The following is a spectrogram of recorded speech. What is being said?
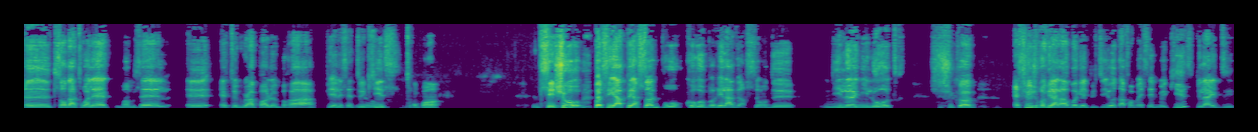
euh, tu sors de la toilette, mademoiselle, elle te grabe par le bras, puis elle essaie de te kiss. Tu comprends? C'est chaud, parce qu'il n'y a personne pour corroborer la version de ni l'un ni l'autre. Je suis comme, est-ce que je reviens à la banquette puis je dis, yo, ta femme a essayé de me kiss, puis là, elle dit,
